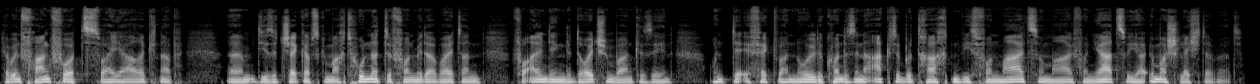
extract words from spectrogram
Ich habe in Frankfurt zwei Jahre knapp ähm, diese Checkups gemacht, hunderte von Mitarbeitern, vor allen Dingen der Deutschen Bank gesehen. Und der Effekt war null. Du konntest in der Akte betrachten, wie es von Mal zu Mal, von Jahr zu Jahr immer schlechter wird.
